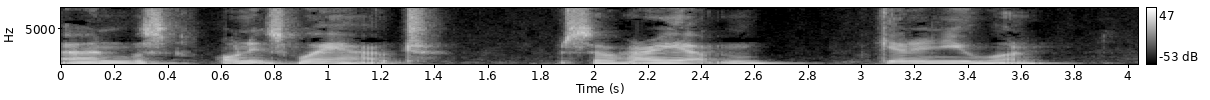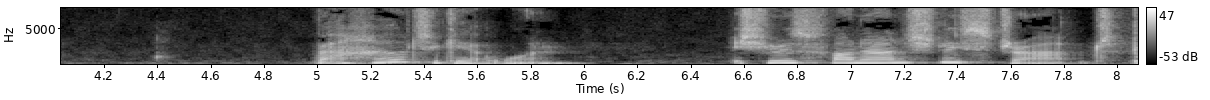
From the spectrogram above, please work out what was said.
and was on its way out. So hurry up and get a new one. But how to get one? She was financially strapped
